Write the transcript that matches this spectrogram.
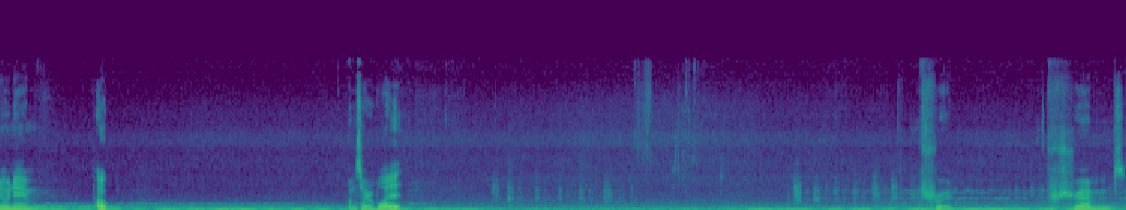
No name. Oh. I'm sorry, what? Pr- Prems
